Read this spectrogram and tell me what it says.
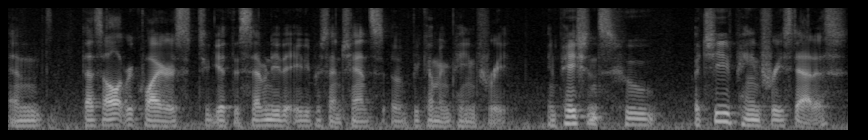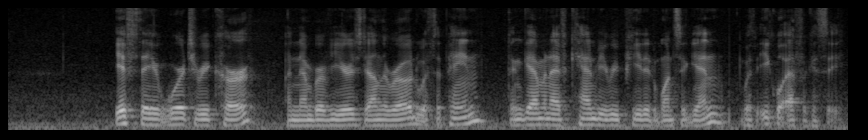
and that's all it requires to get the 70 to 80% chance of becoming pain-free. In patients who achieve pain-free status, if they were to recur a number of years down the road with the pain, then Gamma Knife can be repeated once again with equal efficacy.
